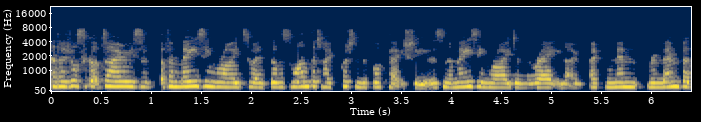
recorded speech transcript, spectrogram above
and I'd also got diaries of, of, amazing rides. Where there was one that I put in the book. Actually, it was an amazing ride in the rain. I, I remem- remember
